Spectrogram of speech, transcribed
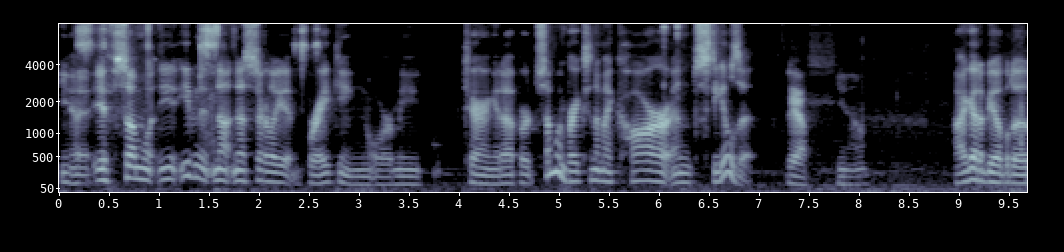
you know if someone, even if not necessarily it breaking or me tearing it up, or someone breaks into my car and steals it. Yeah. You know, I got to be able to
